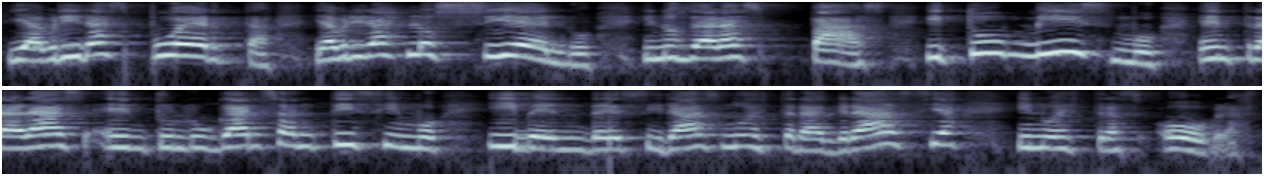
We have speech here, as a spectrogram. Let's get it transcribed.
y abrirás puertas, y abrirás los cielos, y nos darás paz, y tú mismo entrarás en tu lugar santísimo y bendecirás nuestra gracia y nuestras obras.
